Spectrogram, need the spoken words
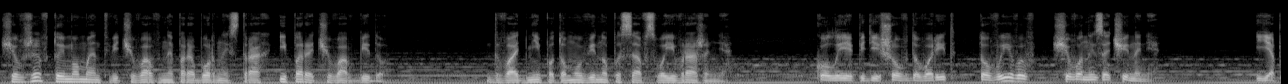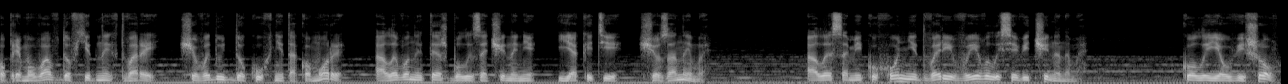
що вже в той момент відчував непереборний страх і перечував біду. Два дні по тому він описав свої враження. Коли я підійшов до воріт, то виявив, що вони зачинені. Я попрямував до вхідних дверей, що ведуть до кухні та комори, але вони теж були зачинені, як і ті, що за ними. Але самі кухонні двері виявилися відчиненими. Коли я увійшов,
